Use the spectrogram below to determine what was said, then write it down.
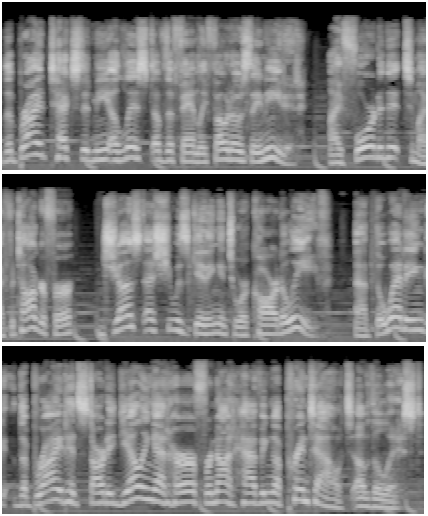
the bride texted me a list of the family photos they needed. I forwarded it to my photographer just as she was getting into her car to leave. At the wedding, the bride had started yelling at her for not having a printout of the list.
